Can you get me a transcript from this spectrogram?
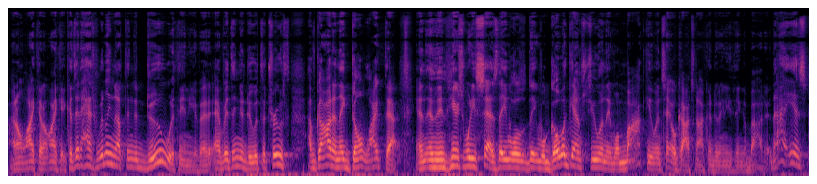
I don't like it, I don't like it, because it has really nothing to do with any of it, everything to do with the truth of God, and they don't like that. And, and then here's what he says they will, they will go against you and they will mock you and say, oh, God's not going to do anything about it. And that is,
